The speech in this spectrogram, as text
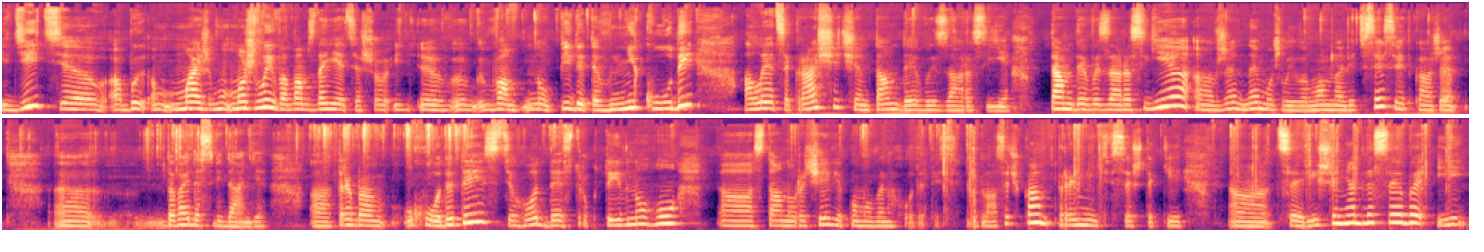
Ідіть, е, аби майже можливо, вам здається, що вам ну, підете в нікуди, але це краще, ніж там, де ви зараз є. Там, де ви зараз є, вже неможливо. Вам навіть Всесвіт каже, е, давай до свідання. Треба уходити з цього деструктивного стану речей, в якому ви знаходитесь. Будь ласка, прийміть все ж таки це рішення для себе і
